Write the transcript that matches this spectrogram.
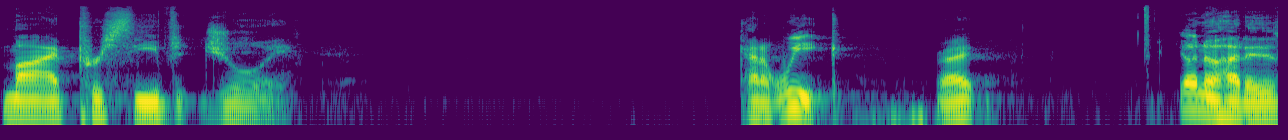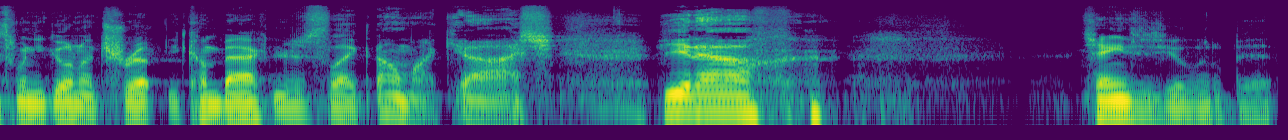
my perceived joy. kind of weak, right? Y'all know how it is when you go on a trip, you come back and you're just like, oh my gosh, you know, changes you a little bit.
